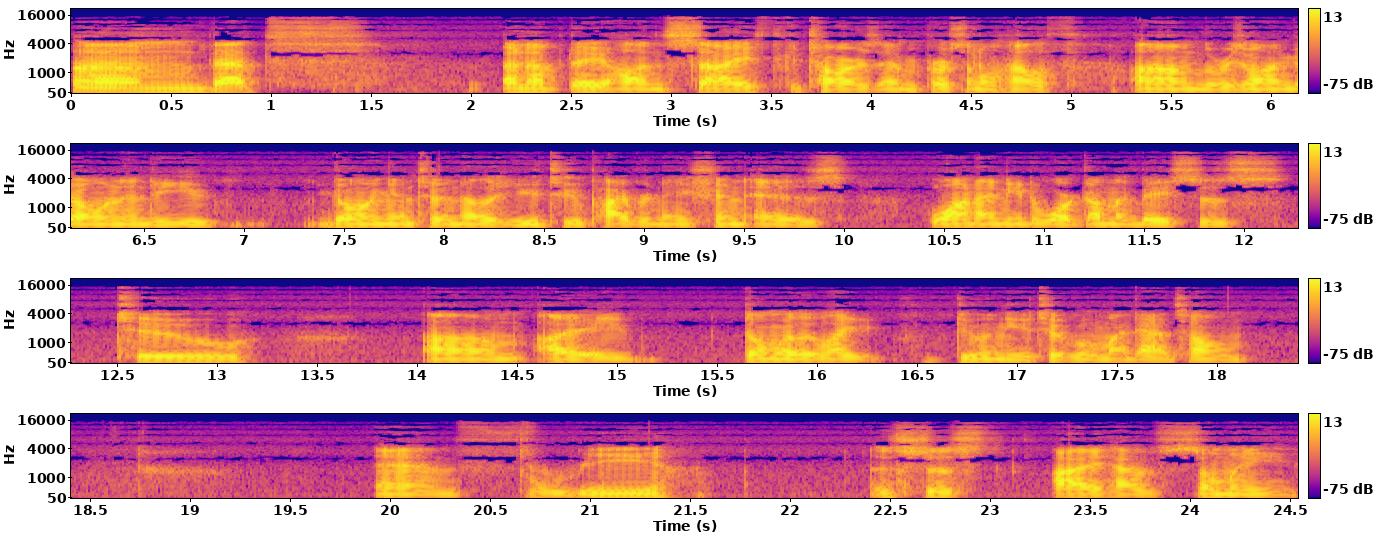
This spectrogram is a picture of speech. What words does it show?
um, that's an update on Scythe guitars and personal health. Um, the reason why I'm going into you going into another YouTube hibernation is one, I need to work on my basses. Two, um, I don't really like doing YouTube when my dad's home. And three, it's just I have so many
